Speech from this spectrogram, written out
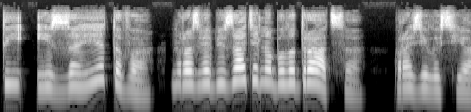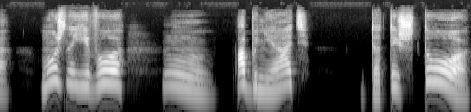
ты из-за этого? Ну разве обязательно было драться?» — поразилась я. «Можно его... Ну, обнять?» «Да ты что?»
